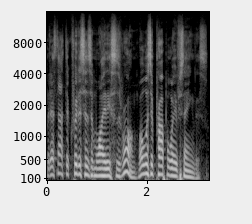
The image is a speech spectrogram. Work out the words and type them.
But that's not the criticism why this is wrong. What was the proper way of saying this?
